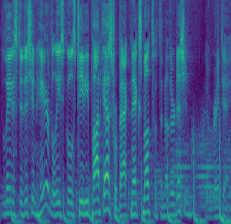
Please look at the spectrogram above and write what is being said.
latest edition here of the Lee Schools TV podcast. We're back next month with another edition. Have a great day.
